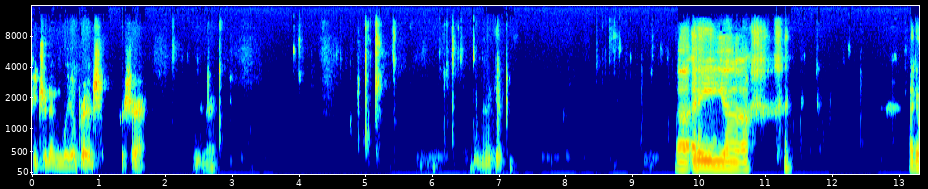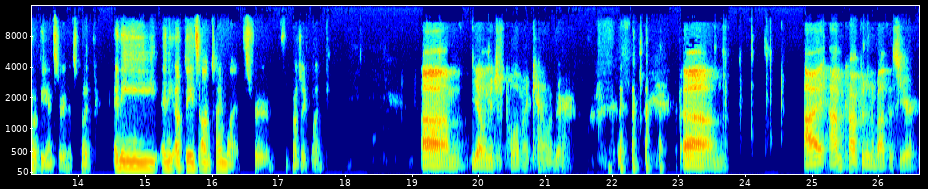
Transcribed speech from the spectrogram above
featured in Leo Bridge for sure. Uh, any uh, I know what the answer is, but any any updates on timelines for, for Project Blank? Um, yeah, let me just pull up my calendar. um, I I'm confident about this year.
